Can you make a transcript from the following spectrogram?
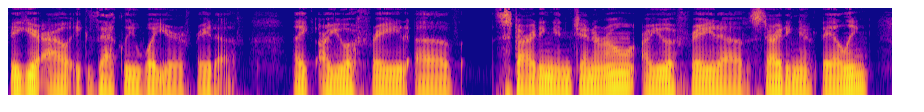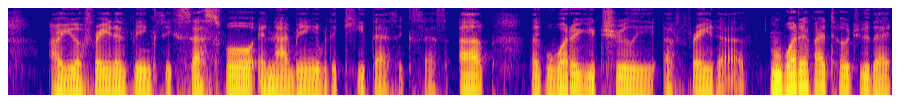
figure out exactly what you're afraid of. Like, are you afraid of starting in general? Are you afraid of starting and failing? Are you afraid of being successful and not being able to keep that success up? Like, what are you truly afraid of? What if I told you that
